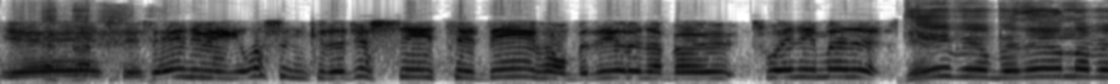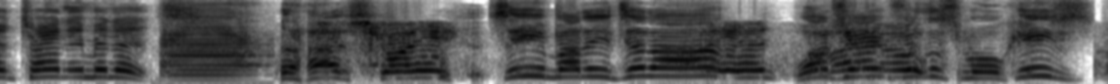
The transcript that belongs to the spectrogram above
Yes, yes. Anyway, listen, could I just say to Dave, I'll be there in about 20 minutes. Dave, you'll be there in about 20 minutes. That's- Scotty. See you, buddy. Ta-da. Watch Bye out now. for the smokies. All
